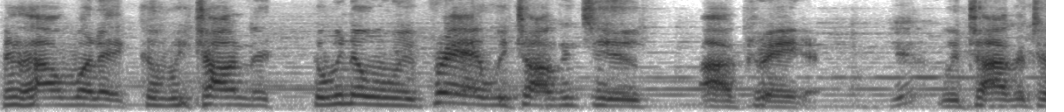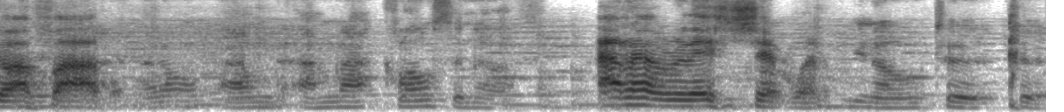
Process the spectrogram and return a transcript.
Cause I want to, cause we talking to, cause we know when we pray, we talking to our Creator. Yeah. We're talking to our Father. I don't. I'm. I'm not close enough. I don't have a relationship with him. You know, to to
